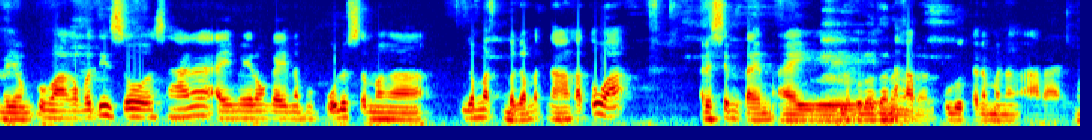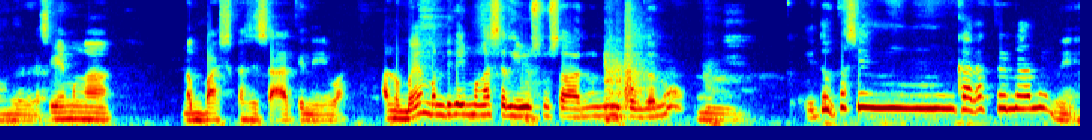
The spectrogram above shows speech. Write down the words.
Ngayon po mga kapatid, so sana ay mayroon kayo napupulos sa mga gamat bagamat nakakatuwa. At the same time ay aral. nakapulutan naman ng aral. Alhamdulillah. Kasi may mga nag-bash kasi sa atin eh. wa- Ano ba yan? Hindi kayo mga seryoso sa ano yung pag ano? Hmm. Ito kasing character namin eh.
